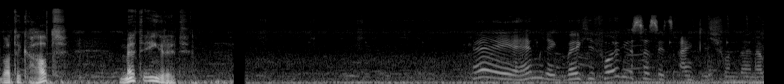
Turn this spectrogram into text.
wat ik had met Ingrid. Hey Henrik, welche Folge ist das jetzt eigentlich von deiner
